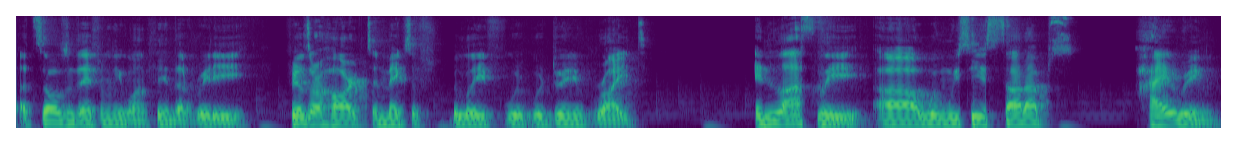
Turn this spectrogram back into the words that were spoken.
That's also definitely one thing that really fills our hearts and makes us believe we're, we're doing it right. And lastly, uh, when we see startups hiring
